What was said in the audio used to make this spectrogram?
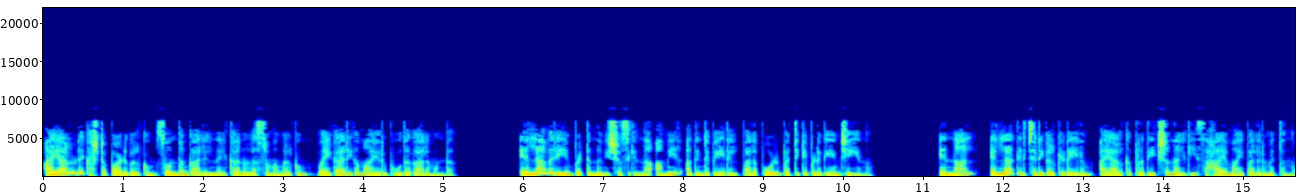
അയാളുടെ കഷ്ടപ്പാടുകൾക്കും സ്വന്തം കാലിൽ നിൽക്കാനുള്ള ശ്രമങ്ങൾക്കും വൈകാരികമായൊരു ഭൂതകാലമുണ്ട്. എല്ലാവരെയും പെട്ടെന്ന് വിശ്വസിക്കുന്ന അമീർ അതിന്റെ പേരിൽ പലപ്പോഴും പറ്റിക്കപ്പെടുകയും ചെയ്യുന്നു. എന്നാൽ എല്ലാ തിരിച്ചടികൾക്കിടയിലും അയാൾക്ക് പ്രതീക്ഷ നൽകി സഹായമായി പലരും എത്തുന്നു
